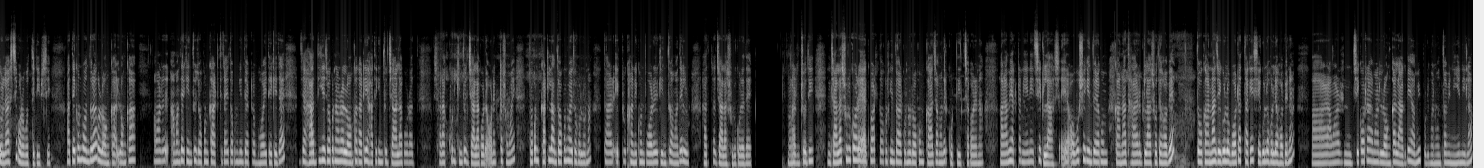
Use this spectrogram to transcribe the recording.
চলে আসছি পরবর্তী টিপসে। আর দেখুন বন্ধুরা, লঙ্কা লঙ্কা আমার, আমাদের কিন্তু যখন কাটতে যাই তখন কিন্তু একটা ভয় থেকে যায় যে হাত দিয়ে যখন আমরা লঙ্কা কাটি হাতে কিন্তু জ্বালা পোড়া, সারাক্ষণ কিন্তু জ্বালা করে। অনেকটা সময় যখন কাটলাম তখন হয়তো হলো না, তার একটু খানিক্ষণ পরে কিন্তু আমাদের হাতটা জ্বালা শুরু করে দেয়। আর যদি জ্বালা শুরু করে একবার তখন কিন্তু আর কোনো রকম কাজ আমাদের করতে ইচ্ছা করে না। আর আমি একটা নিয়ে নিয়েছি গ্লাস অবশ্যই কিন্তু এরকম কানা ধার গ্লাস হতে হবে। তো কানা যেগুলো বর্ডার থাকে সেগুলো হলে হবে না। আর আমার যে কটা আমার লঙ্কা লাগবে আমি পরিমাণ মতো আমি নিয়ে নিলাম।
